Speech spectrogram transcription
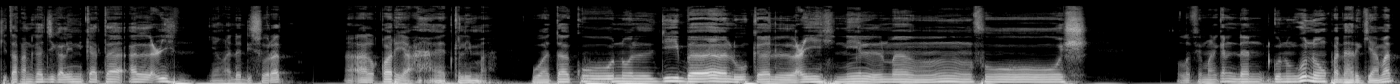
Kita akan kaji kali ini kata Al-Ihn Yang ada di surat Al-Qari'ah ayat kelima. Wa takunul jibalu kal'ihnil manfush. Allah firmankan dan gunung-gunung pada hari kiamat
